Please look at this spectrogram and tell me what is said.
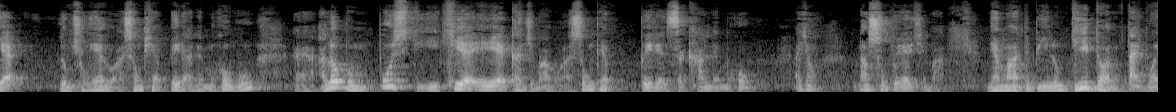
ရဲ့လုံချုံရဲကိုအဆုံးဖြတ်ပေးတာလည်းမဟုတ်ဘူးအဲအလို့ပုံ post ဒီ KIA ရဲ့ကံကြမ္မာကိုအဆုံးဖြတ်ပေးတဲ့စကားလည်းမဟုတ်ဘူးအဲကြောင့် နောက်ဆုတ်ပေးတဲ့အချိန်မှာမြန်မာတပီလုံးဂီတွန်တိုက်ပွဲ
